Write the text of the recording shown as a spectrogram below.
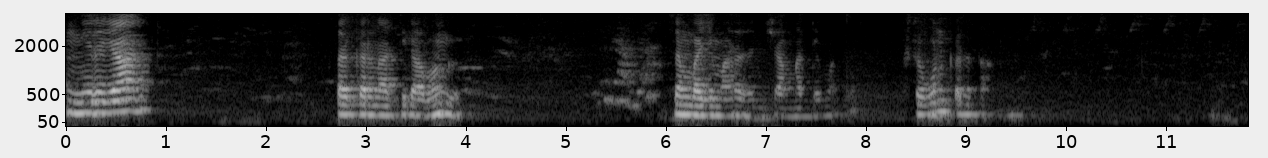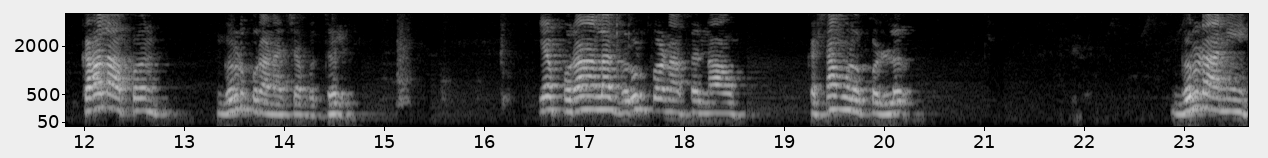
निर्याण प्रकरणातील अभंग संभाजी महाराजांच्या माध्यमातून श्रवण करत आहोत. काल आपण गरुड पुराणाच्या बद्दल या पुराणाला गरुड पुराणाचं नाव कशामुळं पडलं? गरुड आणि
